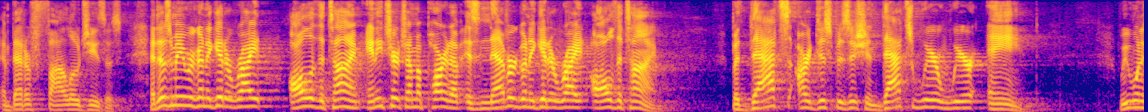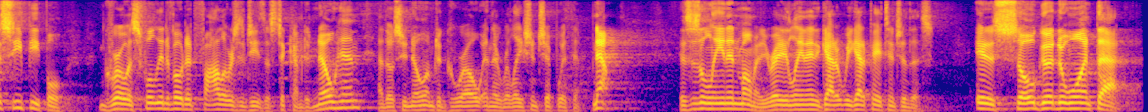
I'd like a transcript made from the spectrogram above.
and better follow Jesus. It doesn't mean we're going to get it right all of the time. Any church I'm a part of is never going to get it right all the time. But that's our disposition, that's where we're aimed. We want to see people grow as fully devoted followers of Jesus, to come to know him, and those who know him to grow in their relationship with him. Now, this is a lean in moment. You ready to lean in? You got we got to pay attention to this. It is so good to want that.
